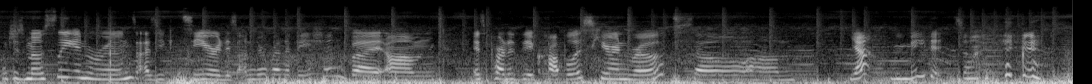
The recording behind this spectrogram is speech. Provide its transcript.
which is mostly in ruins, as you can see, or it is under renovation, but um, it's part of the Acropolis here in Rhodes, so um, yeah, we made it. So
